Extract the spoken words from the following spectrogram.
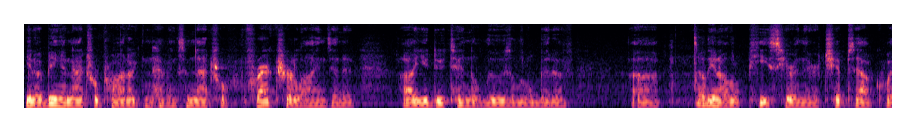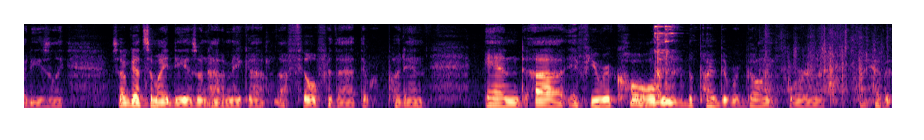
you know, being a natural product and having some natural fracture lines in it, uh, you do tend to lose a little bit of, uh, you know, a little piece here and there chips out quite easily. So I've got some ideas on how to make a, a fill for that that were put in. And uh, if you recall the, the pipe that we're going for, and I have it,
